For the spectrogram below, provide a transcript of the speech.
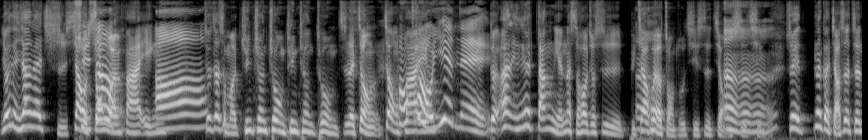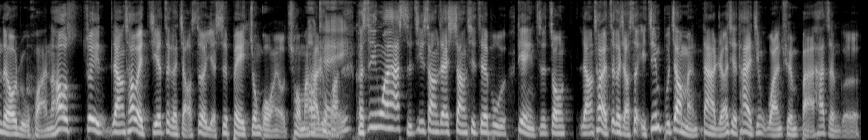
有点像在耻笑中文发音哦，就叫什么圈圈冲、青春冲之类这种这种发音，讨厌呢。对啊，因为当年那时候就是比较会有种族歧视这种事情，所以那个角色真的有辱华。然后，所以梁朝伟接这个角色也是被中国网友臭骂他辱华。可是因为他实际上在上汽这部电影之中，梁朝伟这个角色已经不叫满大人，而且他已经完全把他整个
